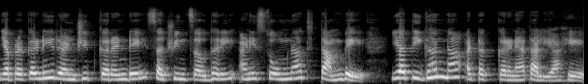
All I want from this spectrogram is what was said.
या प्रकरणी रणजित करंडे सचिन चौधरी आणि सोमनाथ तांबे या तिघांना अटक करण्यात आली आहे.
